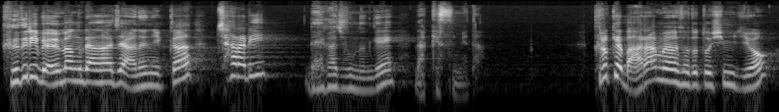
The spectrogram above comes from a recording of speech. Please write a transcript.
그들이 멸망당하지 않으니까 차라리 내가 죽는 게 낫겠습니다. 그렇게 말하면서도 또 심지어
